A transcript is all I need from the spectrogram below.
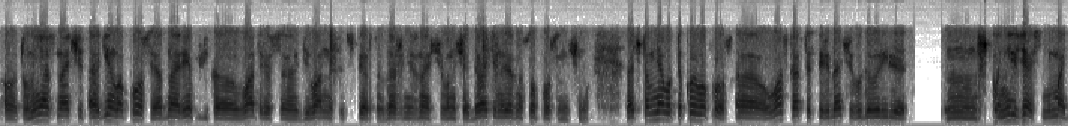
Вот. У меня, значит, один вопрос и одна реплика в адрес э, диванных экспертов. Даже не знаю, с чего начать. Давайте, наверное, с вопроса начну. Значит, у меня вот такой вопрос. Э, у вас как-то в передаче вы говорили, что нельзя снимать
